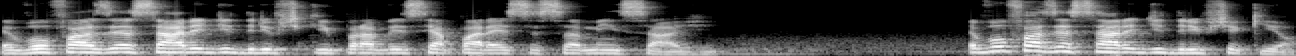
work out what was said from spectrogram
Eu vou fazer essa área de drift aqui para ver se aparece essa mensagem. Eu vou fazer essa área de drift aqui, ó.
